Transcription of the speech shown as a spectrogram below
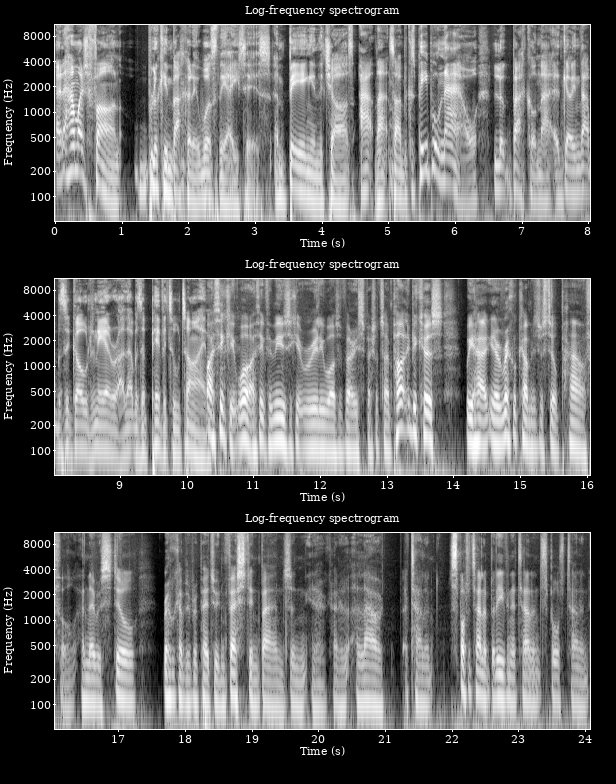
And how much fun, looking back at it, was the 80s and being in the charts at that time? Because people now look back on that and going, that was a golden era, that was a pivotal time. Well, I think it was. I think for music, it really was a very special time. Partly because we had, you know, record companies were still powerful, and there was still record companies prepared to invest in bands and you know, kind of allow a talent, spot a talent, believe in a talent, support a talent.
